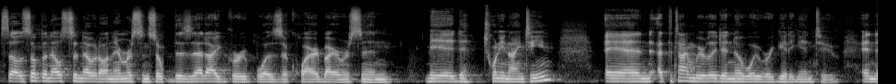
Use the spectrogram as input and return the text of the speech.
So, something else to note on Emerson so, the Zedi group was acquired by Emerson mid 2019. And at the time, we really didn't know what we were getting into. And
